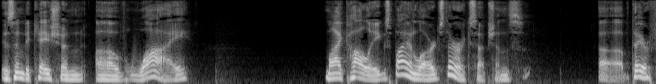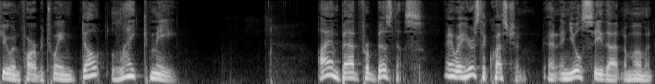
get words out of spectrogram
is indication of why my colleagues, by and large, there are exceptions, uh, they are few and far between, don't like me. I am bad for business. Anyway, here's the question, and, and you'll see that in a moment.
